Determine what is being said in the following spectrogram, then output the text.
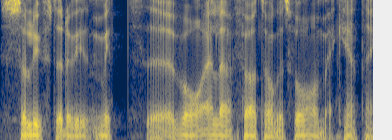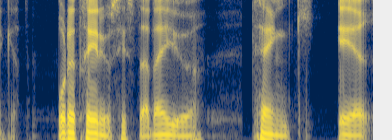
så lyfter det mitt, eh, eller företagets varumärke helt enkelt. Och det tredje och sista det är ju tänk er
